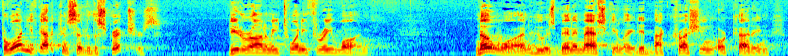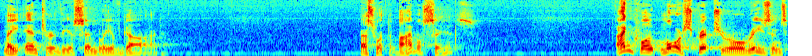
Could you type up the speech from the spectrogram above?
For one, you've got to consider the scriptures. Deuteronomy 23 1. No one who has been emasculated by crushing or cutting may enter the assembly of God. That's what the Bible says. I can quote more scriptural reasons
